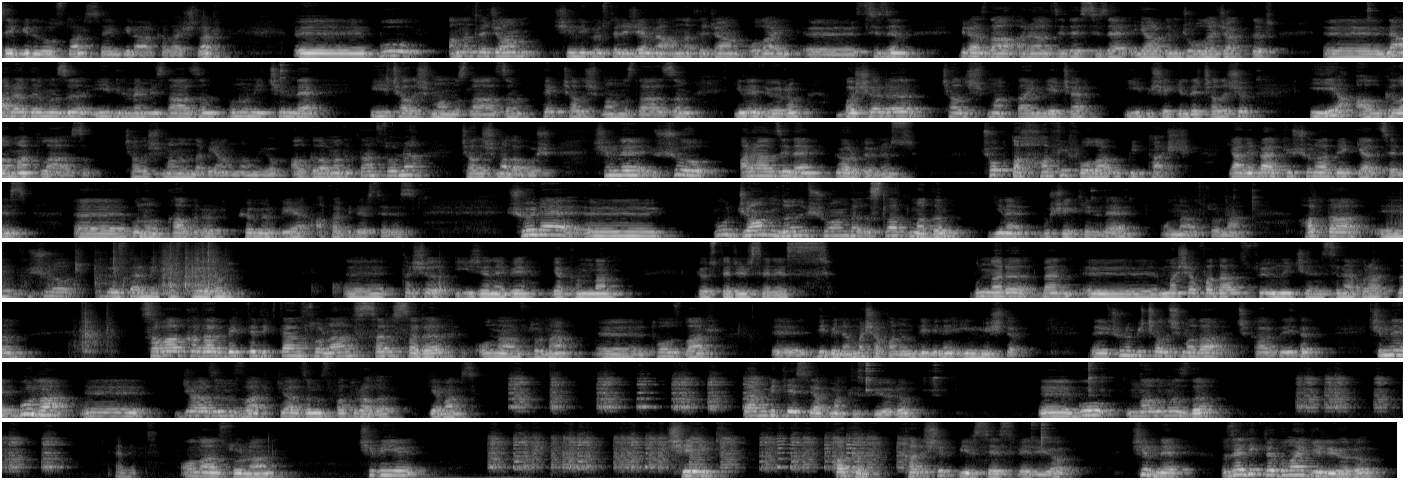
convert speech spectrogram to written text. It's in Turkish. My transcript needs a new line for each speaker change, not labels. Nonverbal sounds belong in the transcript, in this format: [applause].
Sevgili dostlar, sevgili arkadaşlar, Ee, bu anlatacağım, şimdi göstereceğim ve anlatacağım olay e, sizin biraz daha arazide size yardımcı olacaktır. Ee, ne aradığımızı iyi bilmemiz lazım. Bunun için de iyi çalışmamız lazım. Hep çalışmamız lazım. Yine diyorum, başarı çalışmaktan geçer. İyi bir şekilde çalışıp iyi algılamak lazım. Çalışmanın da bir anlamı yok. Algılamadıktan sonra çalışma da boş. Şimdi şu arazide gördüğünüz çok da hafif olan bir taş. Yani belki şuna denk gelseniz eee, bunu kaldırır kömür diye atabilirsiniz. Şöyle eee, bu camdı şu anda ıslatmadım. Yine bu şekilde ondan sonra hatta eee, şunu göstermek istiyorum. Eee, taşı iyicene bir yakından gösterirseniz bunları ben eee maşafada suyun içerisine bıraktım. Sabaha kadar bekledikten sonra sarı sarı ondan sonra eee, tozlar eee, dibine maşafanın dibine inmiştir. Eee, şunu bir çalışmada çıkardıydık. Şimdi burada eee, cihazımız var. Cihazımız faturalı. Gemax. Ben bir test yapmak istiyorum. Ee, bu nalımızdı.
Evet.
Ondan sonra çiviyi çelik bakın karışık bir ses veriyor. Şimdi özellikle buna geliyorum.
